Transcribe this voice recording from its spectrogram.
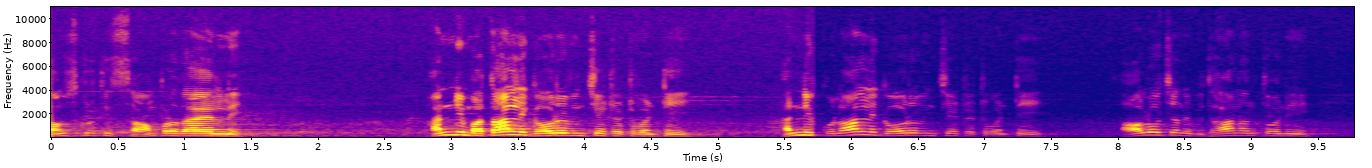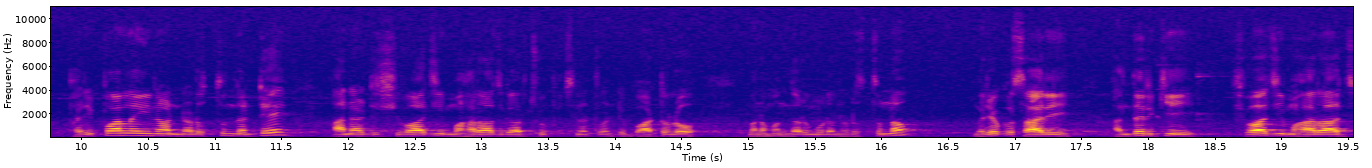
సంస్కృతి సాంప్రదాయాల్ని అన్ని మతాల్ని గౌరవించేటటువంటి అన్ని కులాల్ని గౌరవించేటటువంటి ఆలోచన విధానంతో పరిపాలన ఈనాడు నడుస్తుందంటే ఆనాటి శివాజీ మహారాజ్ గారు చూపించినటువంటి బాటలో మనమందరం కూడా నడుస్తున్నాం. మరి ఒకసారి అందరికీ శివాజీ మహారాజ్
